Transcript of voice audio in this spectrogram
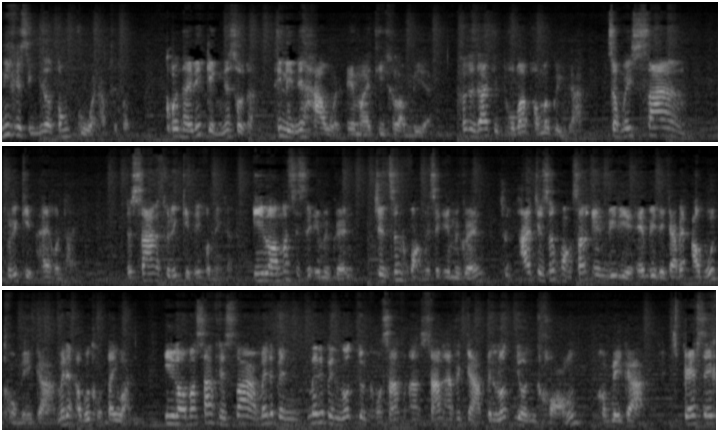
นี่คือสิ่งที่เราต้องกลัวครับทุกคน คนไทยที่เก่งที่สุดอะที่เรียนที่ Harvard MIT Columbia เขาจะได้ดิโพมาพร้อมกับกรีนการ์ดจะไม่สร้างธุรกิจให้คนไทย จะสร้างธุรกิจให้คนอเมริกันอีลอนมัสก์เป็น immigrant เจนเซนขวางเป็น immigrant สุดท้ายเจนเซนขวางสร้าง NVIDIA NVIDIA กลายเป็นอาวุธของอเมริกา ไม่ได้อาวุธของไต้หวันอีลอนมาสก์สร้างเทสลาไม่ได้เป็นไม่ได้เป็นรถยนต์ของซาอุซาอุแอฟริกา เป็นรถยนต์ของของอเมริกา SpaceX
